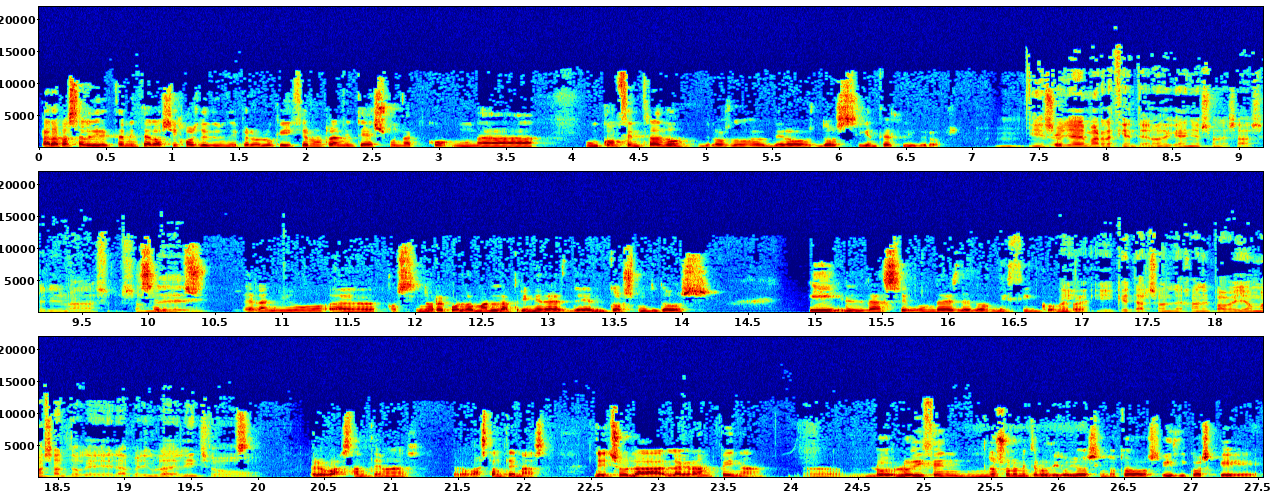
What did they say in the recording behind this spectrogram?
para pasar directamente a los hijos de Dune, pero lo que hicieron realmente es una, una- un concentrado de los, do- de los dos siguientes libros. Mm, Y eso ya es más reciente, ¿no? ¿De qué año son esas series? Más- son de... Series del año, eh, pues si no recuerdo mal, la primera es del 2002 y la segunda es del 2005, me parece. ¿Y, qué tal son? ¿Dejan el pabellón más alto que la película de Lynch o...? Pero bastante más, pero bastante más. De hecho, la, la gran pena, eh, lo, lo dicen, no solamente lo digo yo, sino todos los críticos que,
